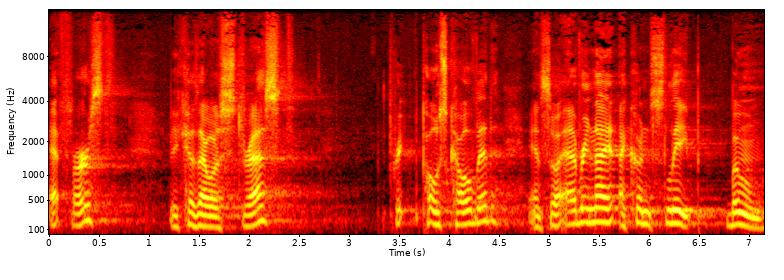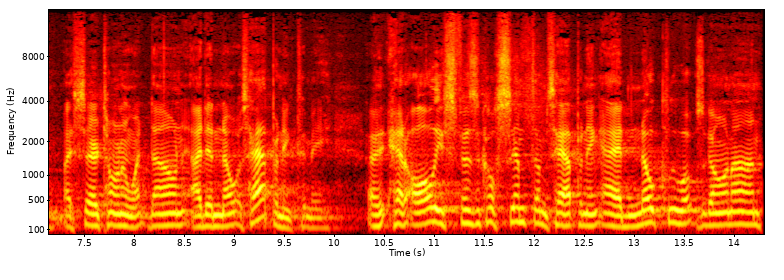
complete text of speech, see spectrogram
at first because I was stressed post COVID. And so every night I couldn't sleep. Boom, my serotonin went down. I didn't know what was happening to me. I had all these physical symptoms happening. I had no clue what was going on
